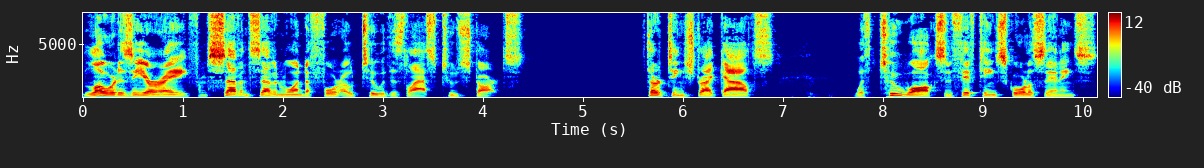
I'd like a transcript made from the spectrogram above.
lowered his ERA from 771 to 402 with his last two starts. 13 strikeouts with two walks and 15 scoreless innings,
